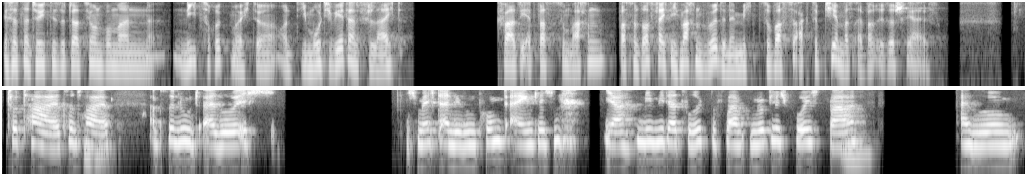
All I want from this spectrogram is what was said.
ist das natürlich eine Situation, wo man nie zurück möchte und die motiviert dann vielleicht quasi etwas zu machen, was man sonst vielleicht nicht machen würde, nämlich sowas zu akzeptieren, was einfach irre schwer ist. Total, total. Mhm. Absolut. Also ich, ich möchte an diesem Punkt eigentlich ja nie wieder zurück. Das war wirklich furchtbar. Mhm. Also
